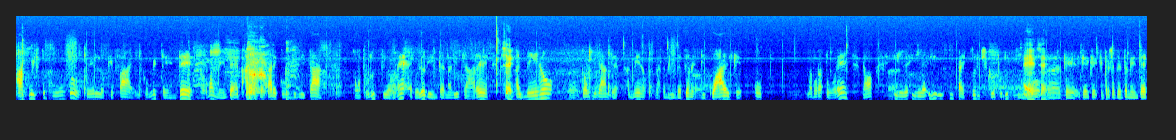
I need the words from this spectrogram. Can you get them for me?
a questo punto quello che fa il committente normalmente è per dare continuità alla produzione è quello di internalizzare sì. almeno eh, mediante almeno la stabilizzazione di qualche lavoratore no? Ah. il, il, il, il, pezzo di ciclo produttivo eh, sì. eh, che, che, che, precedentemente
